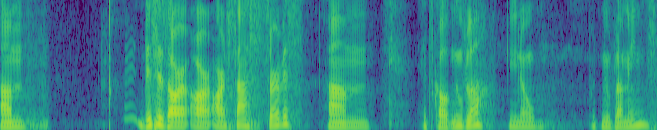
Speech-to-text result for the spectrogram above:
Um, this is our, our, our SaaS service. Um, it's called Nuvla. Do you know what Nuvla means?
